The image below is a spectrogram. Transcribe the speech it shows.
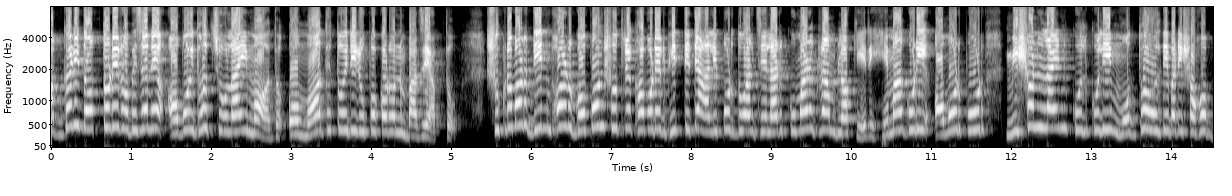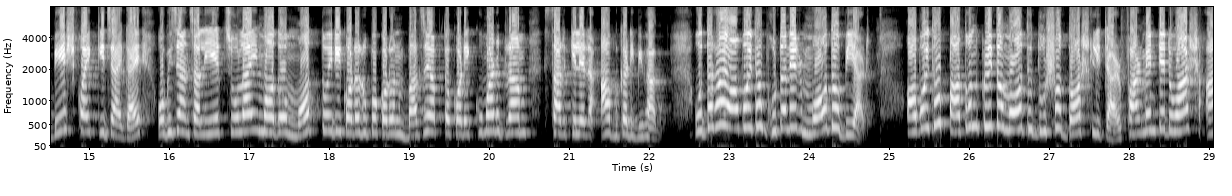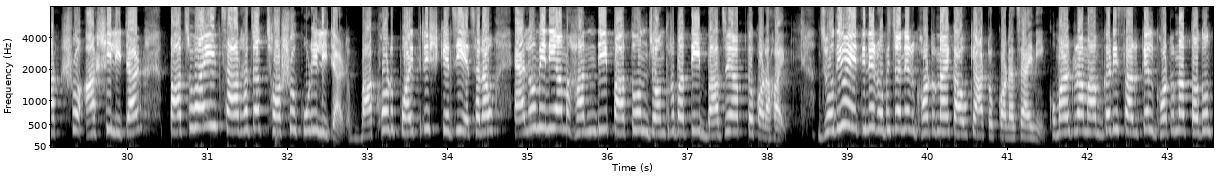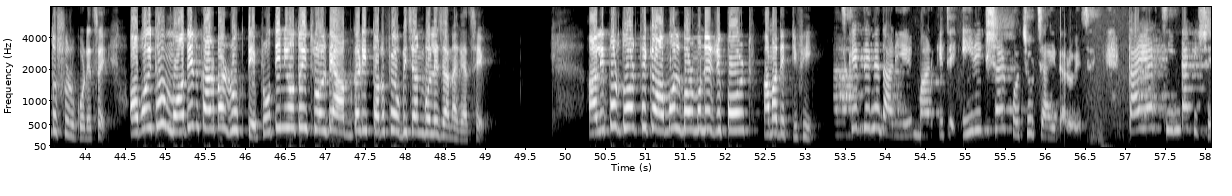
আবগারি দপ্তরের অভিযানে অবৈধ চোলাই মদ ও মদ তৈরির উপকরণ বাজেয়াপ্ত। শুক্রবার দিনভর গোপন সূত্রে খবরের ভিত্তিতে আলিপুরদুয়ার জেলার কুমারগ্রাম ব্লকের হেমাগুড়ি, অমরপুর, মিশন লাইন, কুলকুলি, মধ্য হলদিবাড়ি সহ বেশ কয়েকটি জায়গায় অভিযান চালিয়ে চোলাই মদ ও মদ তৈরি করার উপকরণ বাজেয়াপ্ত করে কুমারগ্রাম সার্কেলের আবগারি বিভাগ। উদ্ধার হয় অবৈধ ভুটানের মদ ও বিয়ার। অবৈধ পাতনকৃত মদ দুশো দশ লিটার, ফার্মেন্টেড ওয়াশ আটশো আশি লিটার, পাঁচওয়াই চার হাজার ছশো কুড়ি লিটার, বাখর পঁয়ত্রিশ কেজি, এছাড়াও অ্যালুমিনিয়াম, হান্ডি, পাতন যন্ত্রপাতি বাজেয়াপ্ত করা হয়। যদিও এদিনের অভিযানের ঘটনায় কাউকে আটক করা যায়নি। কুমারগ্রাম আবগারি সার্কেল ঘটনার তদন্ত শুরু করেছে। অবৈধ মদের কারবার রুখতে প্রতিনিয়তই চলবে আবগারির তরফে অভিযান বলে জানা গেছে। আলিপুরদুয়ার থেকে অমল বর্মনের রিপোর্ট, আমাদের টিভি। আজকের দিনে দাঁড়িয়ে মার্কেটে ই রিক্সার প্রচুর চাহিদা রয়েছে। তাই আর চিন্তা কিসে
